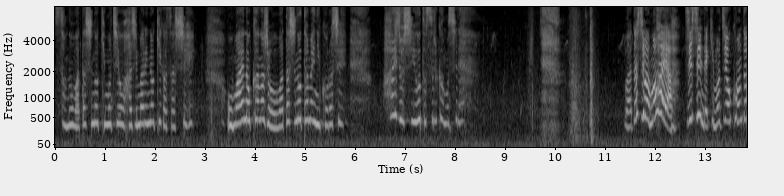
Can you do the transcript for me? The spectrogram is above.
その私の気持ちを始まりの木が察しお前の彼女を私のために殺し排除しようとするかもしれん。私はもはや自身で気持ちをコント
